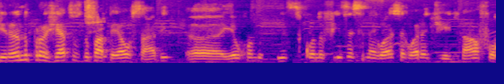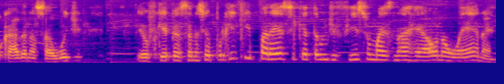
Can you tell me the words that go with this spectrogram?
tirando projetos do papel, sabe? Uh, eu quando fiz, quando fiz esse negócio agora de, de, dar uma focada na saúde, eu fiquei pensando assim, por que, que parece que é tão difícil, mas na real não é, né?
